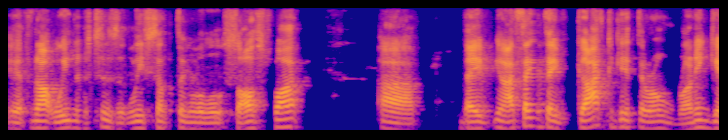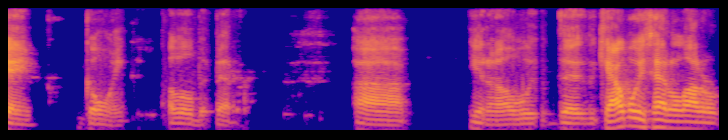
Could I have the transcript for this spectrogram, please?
If not weaknesses, at least something of a little soft spot. Uh, they, you know, I think they've got to get their own running game going a little bit better. Uh, you know, the the Cowboys had a lot of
